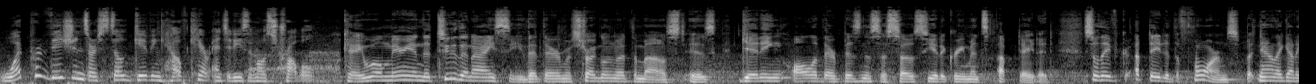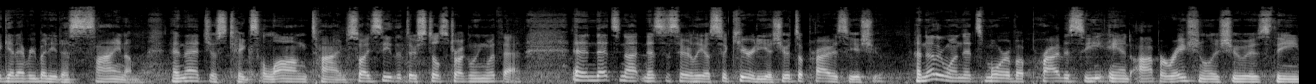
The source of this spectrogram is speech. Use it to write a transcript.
What provisions are still giving healthcare entities the most trouble? Okay, well, Marion, the two that I see that they're struggling with the most is getting all of their business associate agreements updated. So they've updated the forms, but now they got to get everybody to sign them, and that just takes a long time. So I see that they're still struggling with that. And that's not necessarily a security issue, it's a privacy issue. Another one that's more of a privacy and operational issue is the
